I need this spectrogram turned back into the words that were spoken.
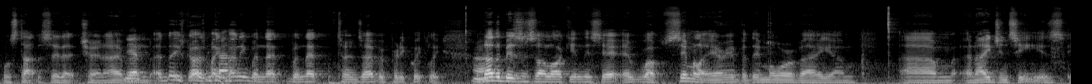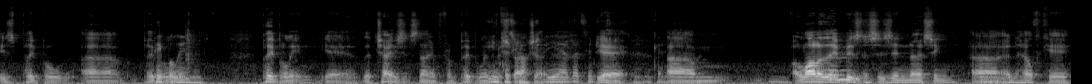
we'll start to see that churn over. Yep. And, and, these guys make okay. money when that when that turns over pretty quickly. All Another right. business I like in this area, well, similar area, but they're more of a um, um an agency is is people uh, people, people in. People in, yeah. They changed its name from People Infrastructure. infrastructure. Yeah, that's interesting. Yeah. Okay. Um, a lot of their mm. business is in nursing uh, mm. and healthcare.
